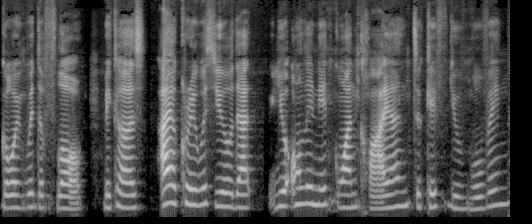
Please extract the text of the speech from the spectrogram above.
going with the flow. Because I agree with you that you only need one client to keep you moving.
